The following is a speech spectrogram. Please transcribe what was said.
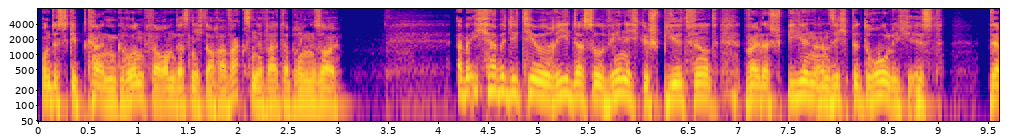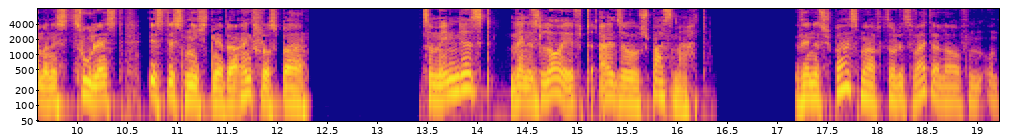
Und es gibt keinen Grund, warum das nicht auch Erwachsene weiterbringen soll. Aber ich habe die Theorie, dass so wenig gespielt wird, weil das Spielen an sich bedrohlich ist. Wenn man es zulässt, ist es nicht mehr beeinflussbar. Zumindest, wenn es läuft, also Spaß macht. Wenn es Spaß macht, soll es weiterlaufen und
